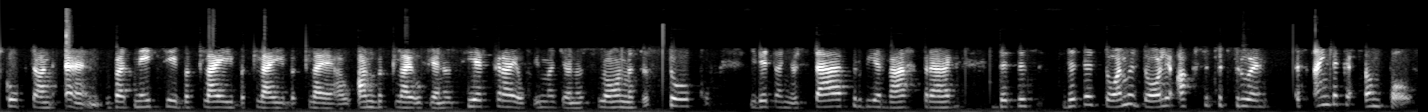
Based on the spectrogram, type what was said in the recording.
skop dan in wat net sê beklei beklei beklei hou aan beklei of jy nou seer kry of iemand jou nou slaan met 'n stok of jy weet dan jou ster probeer wegtrek dit is dit is daai modale aksiepatroon is eintlik 'n impuls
